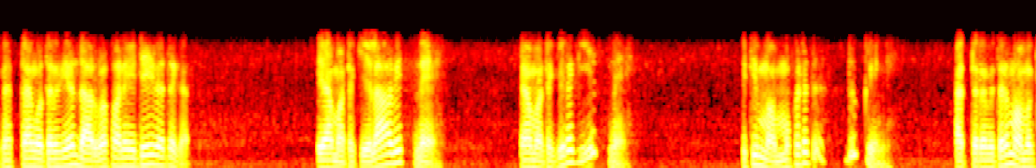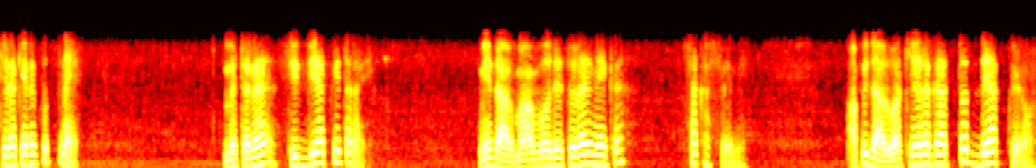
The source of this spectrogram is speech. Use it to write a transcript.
නැත්තම් ඔතන කියන ධර්ම පණිවිඩේ වැදගත්. එයා මට කියලා ආවෙත් නැහැ. එයා මට කියලා කියෙත් නැහැ. ඉතින් මම මොකටද දුක් වෙන්නේ? ඇත්තට මෙතන මම කියලා කෙනෙකුත් නැහැ. මෙතන සිද්ධියක් විතරයි. මේ ධර්මාබෝධය තුළයි මේක සකස් වෙන්නේ. අපි දරුවා කියලා ගත්තොත් දෙයක් වෙනවා.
